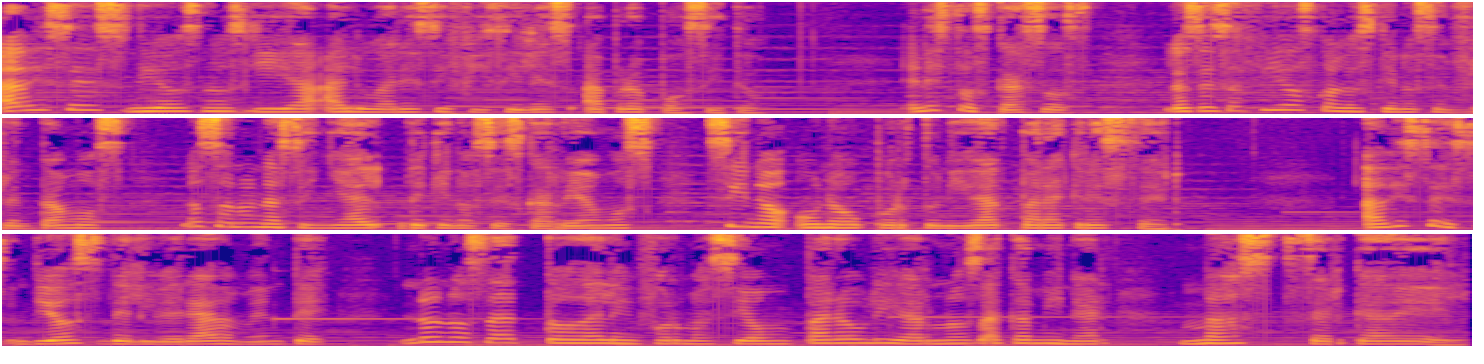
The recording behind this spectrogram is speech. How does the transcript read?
A veces Dios nos guía a lugares difíciles a propósito. En estos casos, los desafíos con los que nos enfrentamos no son una señal de que nos escarreamos, sino una oportunidad para crecer. A veces Dios deliberadamente no nos da toda la información para obligarnos a caminar más cerca de Él.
